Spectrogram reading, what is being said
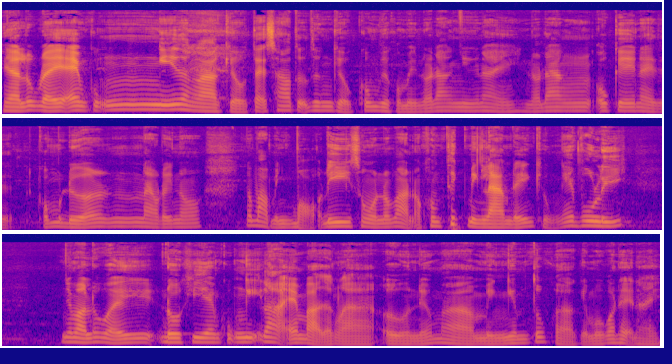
Thì là lúc đấy em cũng nghĩ rằng là kiểu tại sao tự dưng kiểu công việc của mình nó đang như thế này nó đang ok này có một đứa nào đấy nó nó bảo mình bỏ đi xong rồi nó bảo nó không thích mình làm đấy kiểu nghe vô lý. Nhưng mà lúc ấy đôi khi em cũng nghĩ là em bảo rằng là ừ nếu mà mình nghiêm túc ở cái mối quan hệ này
